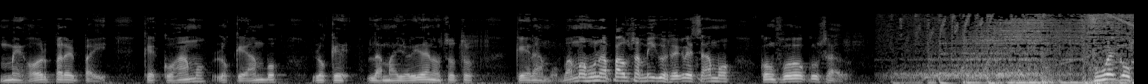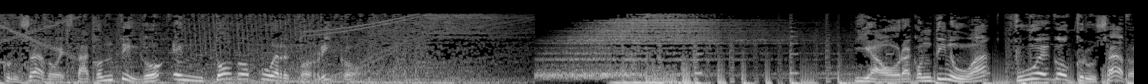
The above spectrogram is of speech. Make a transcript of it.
mejor para el país. Que escojamos lo que ambos, lo que la mayoría de nosotros queramos. Vamos a una pausa, amigos, y regresamos con Fuego Cruzado. Fuego Cruzado está contigo en todo Puerto Rico. Y ahora continúa Fuego Cruzado.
